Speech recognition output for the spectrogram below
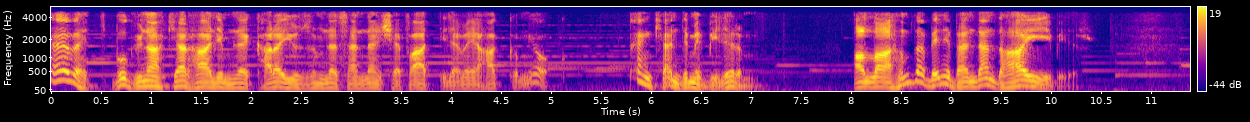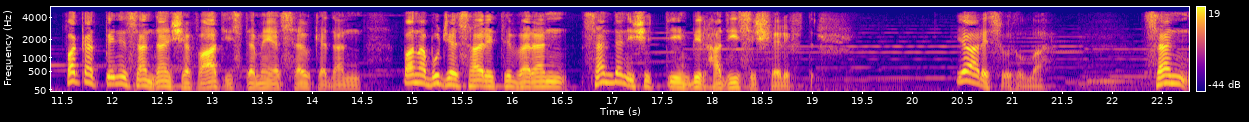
Evet, bu günahkar halimle, kara yüzümle senden şefaat dilemeye hakkım yok. Ben kendimi bilirim. Allah'ım da beni benden daha iyi bilir. Fakat beni senden şefaat istemeye sevk eden, bana bu cesareti veren, senden işittiğim bir hadisi şeriftir. Ya Resulullah, sen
